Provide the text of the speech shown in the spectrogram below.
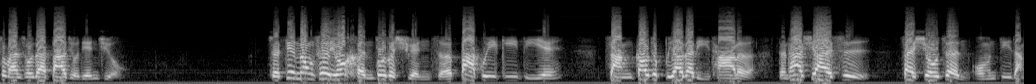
收盘收在八九点九。所以电动车有很多的选择，大规低跌，涨高就不要再理它了。等它下一次再修正，我们低档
